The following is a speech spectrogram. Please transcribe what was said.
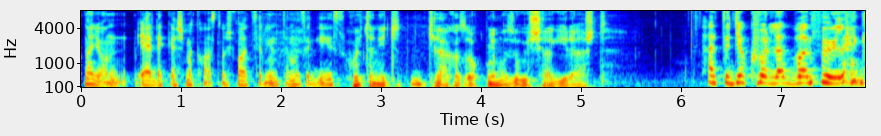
nagyon érdekes, meg hasznos volt szerintem az egész. Hogy tanítják az oknyomozó újságírást? Hát a gyakorlatban főleg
